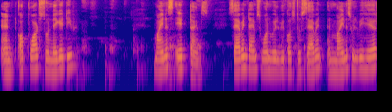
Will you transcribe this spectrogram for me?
and upward so negative minus 8 times. 7 times 1 will be equals to 7 and minus will be here.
